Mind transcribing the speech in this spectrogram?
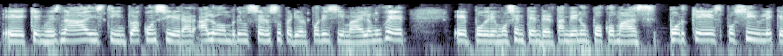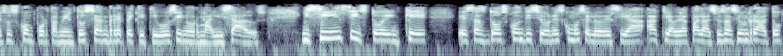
eh, que no es nada distinto a considerar al hombre un ser superior por encima de la mujer, eh, podremos entender también un poco más por qué es posible que esos comportamientos sean repetitivos y normalizados. Y sí insisto en que esas dos condiciones, como se lo decía a Claudia Palacios hace un rato,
